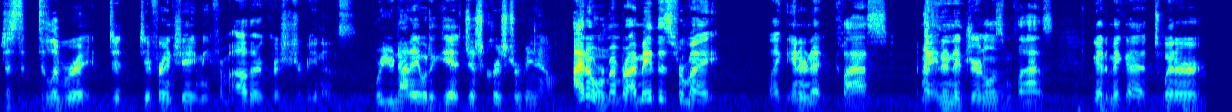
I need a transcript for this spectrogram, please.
Just to deliberate to differentiate me from other Chris Trevinos. Were you not able to get just Chris Trevino? I don't remember. I made this for my like internet class, my internet journalism class. We had to make a Twitter,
